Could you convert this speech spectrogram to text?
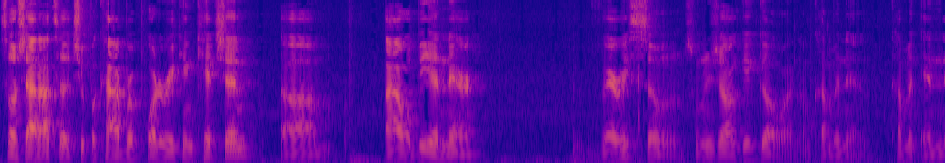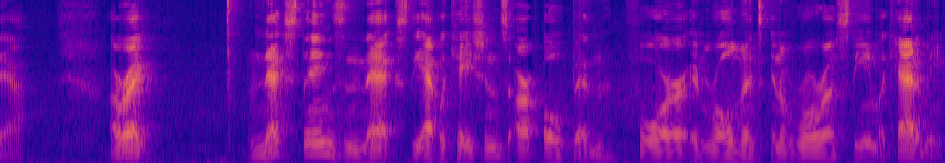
So shout out to Chupacabra Puerto Rican Kitchen. Um, I will be in there very soon. As soon as y'all get going, I'm coming in. Coming in now. All right. Next things next. The applications are open for enrollment in Aurora STEAM Academy.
